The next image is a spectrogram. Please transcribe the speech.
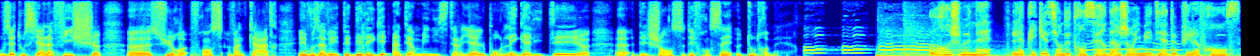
Vous êtes aussi à l'affiche sur France 24 et vous avez été délégué interministériel pour l'égalité des chances des Français d'outre-mer. Orange Monnaie, l'application de transfert d'argent immédiat depuis la France,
